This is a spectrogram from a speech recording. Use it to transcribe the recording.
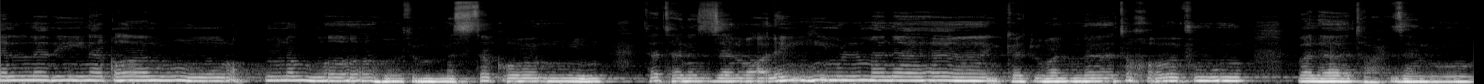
الذين قالوا ربنا الله ثم استقاموا تتنزل عليهم الملائكة ألا تخافوا ولا تحزنوا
